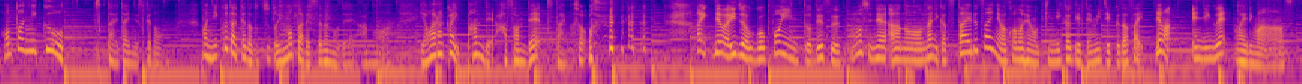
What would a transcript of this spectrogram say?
本当は肉を伝えたいんですけどまあ、肉だけだとちょっと胃もたれするのであの柔らかいパンで挟んで伝えましょう。はいでは以上5ポイントです。もしねあの何か伝える際にはこの辺を気にかけてみてください。ではエンディングへ参ります。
